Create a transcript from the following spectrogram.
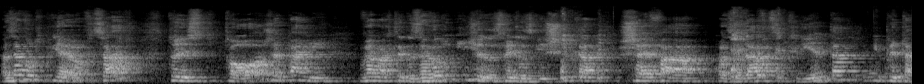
A zawód kierowca to jest to, że pani w ramach tego zawodu idzie do swojego zwierzchnika, szefa, pracodawcy, klienta i pyta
